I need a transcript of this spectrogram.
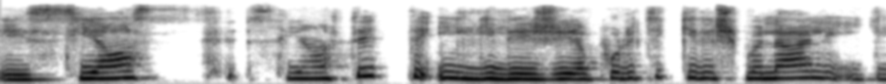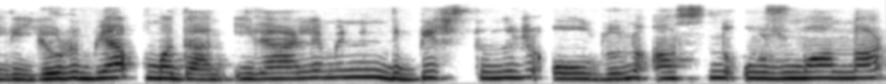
e, siyas siyasetle ilgili, jeopolitik gelişmelerle ilgili yorum yapmadan ilerlemenin de bir sınırı olduğunu aslında uzmanlar,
